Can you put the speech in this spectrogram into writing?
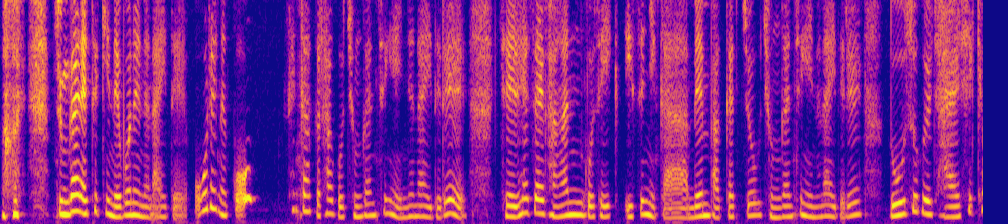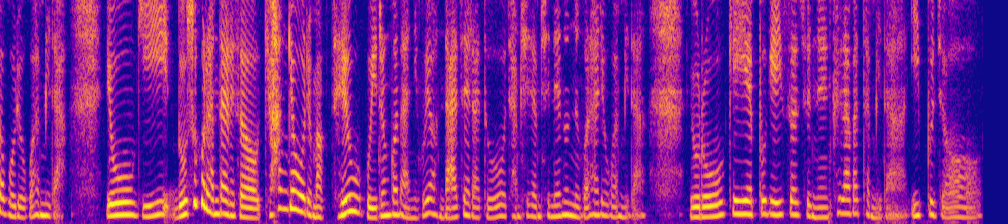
중간에 특히 내보내는 아이들. 올해는 꼭 생각을 하고 중간층에 있는 아이들을 제일 햇살 강한 곳에 있- 있으니까 맨 바깥쪽 중간층에 있는 아이들을 노숙을 잘 시켜보려고 합니다. 여기 노숙을 한다 그래서 한겨울에 막 재우고 이런 건 아니고요. 낮에라도 잠시 잠시 내놓는 걸 하려고 합니다. 요렇게 예쁘게 있어주는 클라바타입니다. 이쁘죠?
